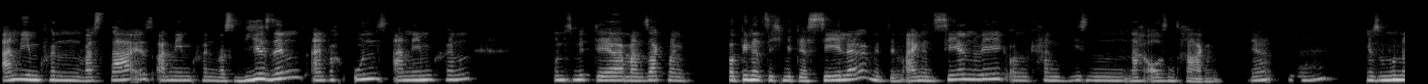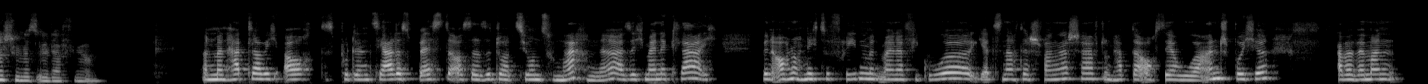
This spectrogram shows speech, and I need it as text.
annehmen können, was da ist, annehmen können, was wir sind, einfach uns annehmen können, uns mit der, man sagt, man verbindet sich mit der Seele, mit dem eigenen Seelenweg und kann diesen nach außen tragen. Ja? Mhm. Das ist ein wunderschönes Öl dafür. Und man hat, glaube ich, auch das Potenzial, das Beste aus der Situation zu machen. Ne? Also ich meine, klar, ich bin auch noch nicht zufrieden mit meiner Figur jetzt nach der Schwangerschaft und habe da auch sehr hohe Ansprüche. Aber wenn man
